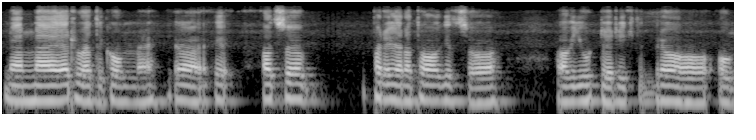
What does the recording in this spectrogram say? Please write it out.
Men jag tror att det kommer. Jag, alltså på det hela taget så har vi gjort det riktigt bra och, och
